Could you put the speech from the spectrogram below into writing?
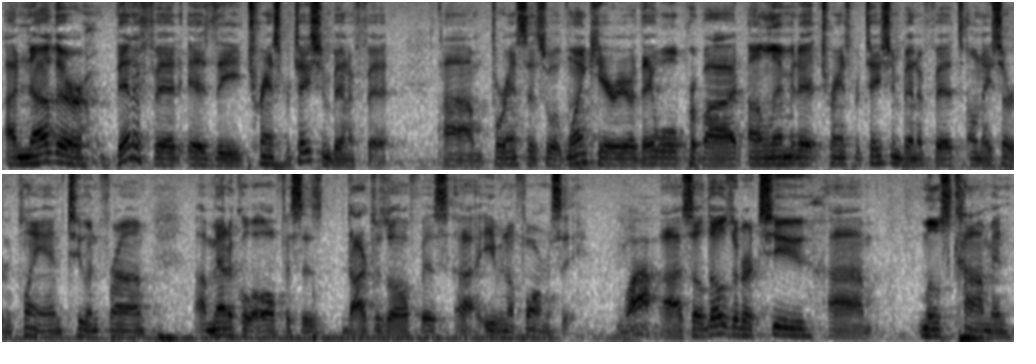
Another benefit is the transportation benefit. Um, for instance, with one carrier, they will provide unlimited transportation benefits on a certain plan to and from a medical offices, doctor's office, uh, even a pharmacy. Wow. Uh, so those are the two um, most common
